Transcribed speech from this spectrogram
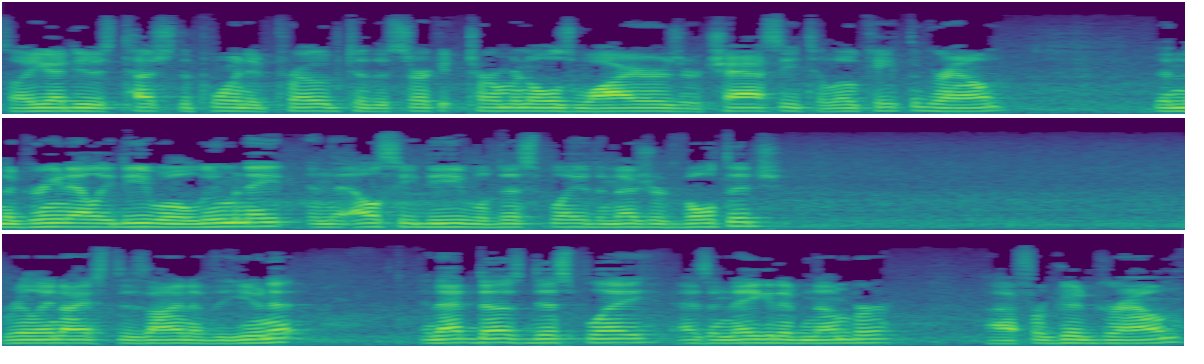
So all you got to do is touch the pointed probe to the circuit terminals, wires, or chassis to locate the ground. Then the green LED will illuminate and the LCD will display the measured voltage. Really nice design of the unit. And that does display as a negative number uh, for good ground.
